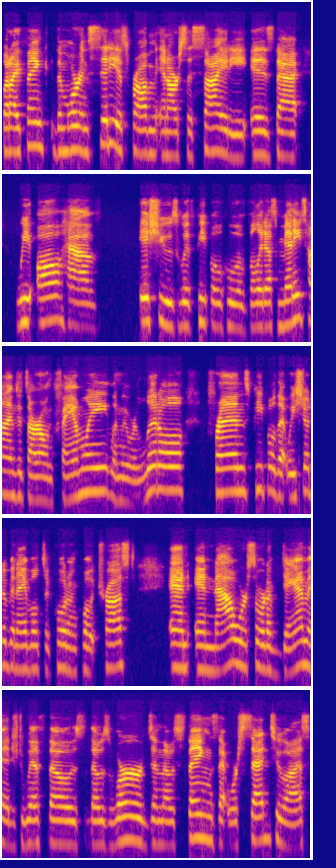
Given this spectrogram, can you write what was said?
but I think the more insidious problem in our society is that we all have issues with people who have bullied us. Many times it's our own family when we were little, friends, people that we should have been able to quote unquote trust. And and now we're sort of damaged with those those words and those things that were said to us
